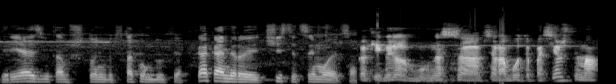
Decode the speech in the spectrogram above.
грязью, там что-нибудь в таком духе? Как камеры чистятся и моются? Как я говорил, у нас а, вся работа по сервисной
